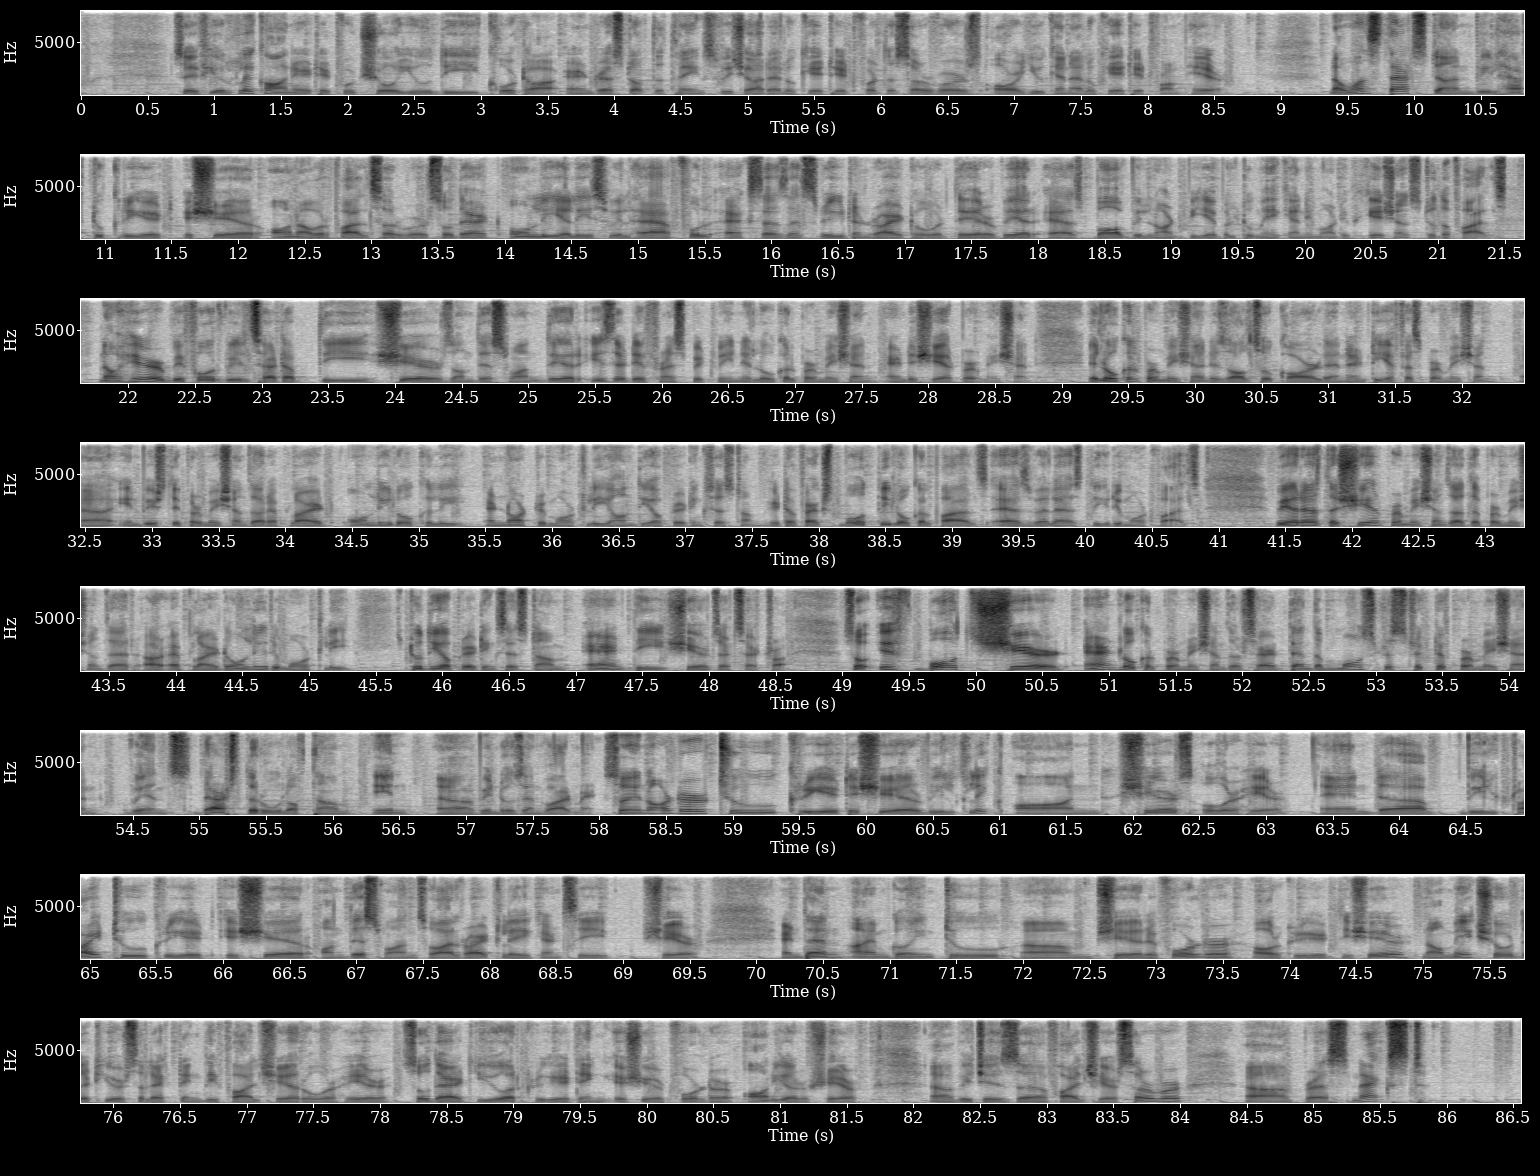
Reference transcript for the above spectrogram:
so if you click on it it would show you the quota and rest of the things which are allocated for the servers or you can allocate it from here now once that's done, we'll have to create a share on our file server so that only Elise will have full access as read and write over there whereas Bob will not be able to make any modifications to the files. Now here before we'll set up the shares on this one, there is a difference between a local permission and a share permission. A local permission is also called an NTFS permission uh, in which the permissions are applied only locally and not remotely on the operating system. It affects both the local files as well as the remote files whereas the share permissions are the permissions that are applied only remotely to the operating system and the shares etc so if both shared and local permissions are set then the most restrictive permission wins. That's the rule of thumb in uh, windows environment. So in order to create a share we'll click on shares over here and uh, we'll try to create a share on this one. So I'll right click and see share and then I'm going to um, share a folder or create the share. Now make sure that you're selecting the file share over here so that you are creating a shared folder on your share uh, which is a file share server. Uh, press next.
